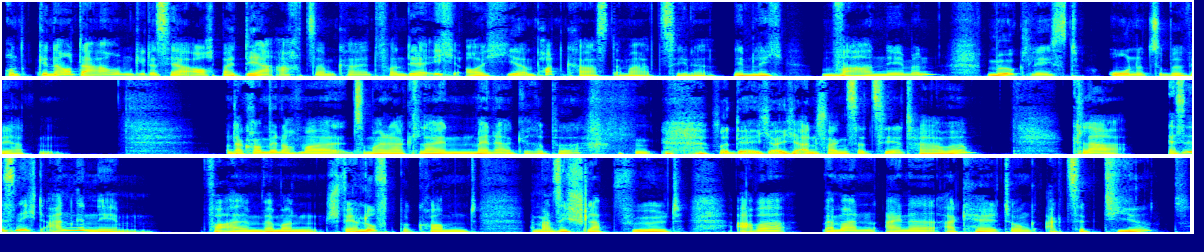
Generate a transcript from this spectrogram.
Und genau darum geht es ja auch bei der Achtsamkeit, von der ich euch hier im Podcast immer erzähle, nämlich wahrnehmen, möglichst ohne zu bewerten. Und da kommen wir nochmal zu meiner kleinen Männergrippe, von der ich euch anfangs erzählt habe. Klar, es ist nicht angenehm, vor allem wenn man schwer Luft bekommt, wenn man sich schlapp fühlt, aber wenn man eine Erkältung akzeptiert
